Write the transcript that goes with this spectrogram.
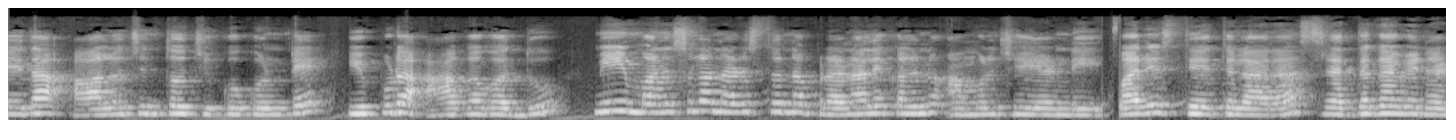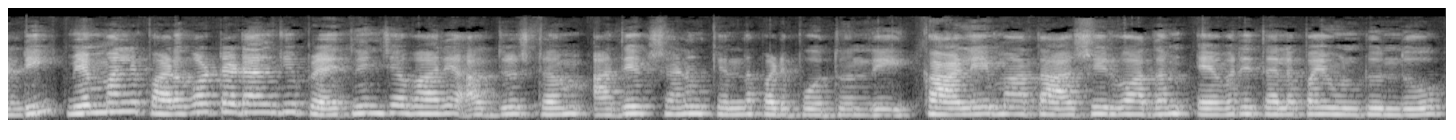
లేదా ఆలోచనతో చిక్కుకుంటే ఇప్పుడు ఆగవద్దు. మీ మనసులో నడుస్తున్న ప్రణాళికలను అమలు చేయండి. మరియు స్నేహితులారా శ్రద్ధగా వినండి. మిమ్మల్ని పడగొట్టడానికి ప్రయత్నించే వారి అదృష్టం అదే క్షణం కింద పడిపోతుంది. కాళీమాత ఆశీర్వాదం ఎవరి తలపై ఉంటుందో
